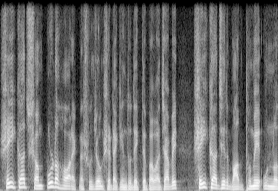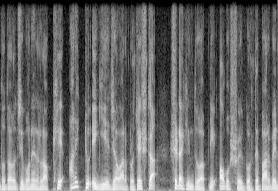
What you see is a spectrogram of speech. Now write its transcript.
সেই কাজ সম্পূর্ণ হওয়ার একটা সুযোগ সেটা কিন্তু দেখতে পাওয়া যাবে। সেই কাজের মাধ্যমে উন্নততর জীবনের লক্ষ্যে আরেকটু এগিয়ে যাওয়ার প্রচেষ্টা, সেটা কিন্তু আপনি অবশ্যই করতে পারবেন।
